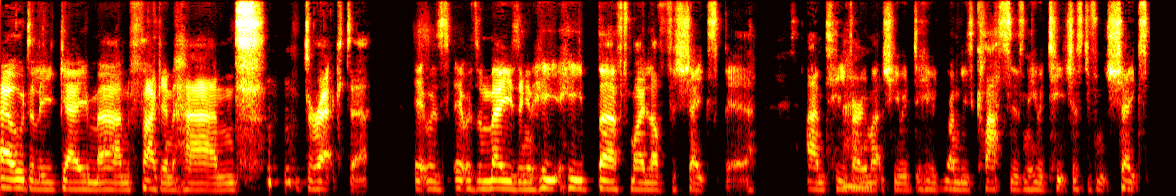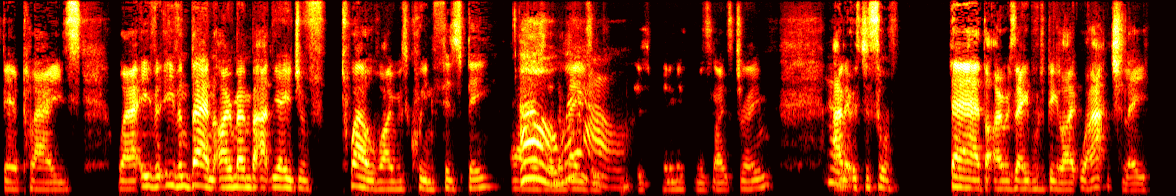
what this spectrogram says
elderly gay man, fag in hand director. It was it was amazing, and he he birthed my love for Shakespeare. And he very Oh. much he would he would run these classes and he would teach us different Shakespeare plays. Where even even then, I remember at the age of twelve, I was Queen was Oh amazing wow. Thisbe in A Night's Dream and it was just sort of there that I was able to be like, well, actually,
